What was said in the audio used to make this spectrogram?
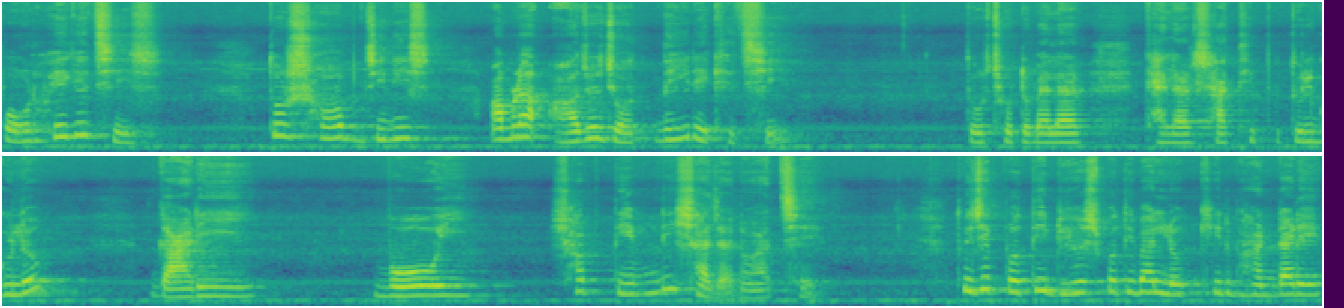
পর হয়ে গেছিস? তোর সব জিনিস আমরা আজও যত্নেই রেখেছি। তোর ছোটোবেলার খেলার সাথী পুতুলগুলো, গাড়ি, বই, সব তেমনি সাজানো আছে। তুই যে প্রতি বৃহস্পতিবার লক্ষ্মীর ভাণ্ডারে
